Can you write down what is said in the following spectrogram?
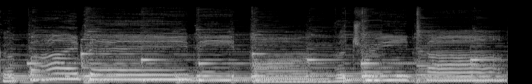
Rock-a-bye, baby. treetop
